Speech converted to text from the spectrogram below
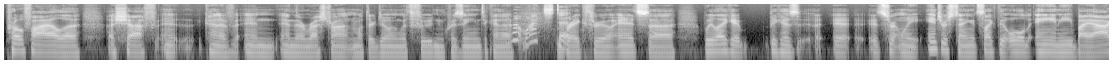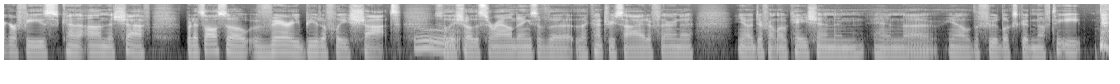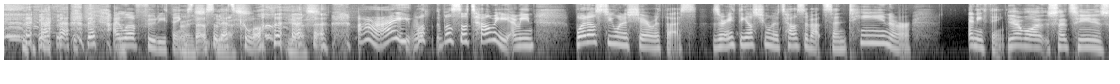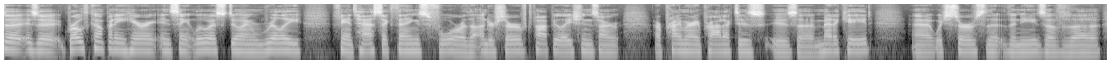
profile a, a chef uh, kind of in, in their restaurant and what they're doing with food and cuisine to kind of watched it. breakthrough and it's uh, we like it because it, it's certainly interesting. It's like the old a&e biographies kind of on the chef but it's also very beautifully shot. So they show the surroundings of the, the countryside if they're in a you know different location and and uh, you know the food looks good enough to eat I love foodie things Right, though, so that's cool. yes All right. Well, well, so tell me. I mean, what else do you want to share with us? Is there anything else you want to tell us about Centene or anything? Yeah, well, Centene is a is a growth company here in St. Louis, doing really fantastic things for the underserved populations. Our our primary product is is uh, Medicaid, uh, which serves the the needs of the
